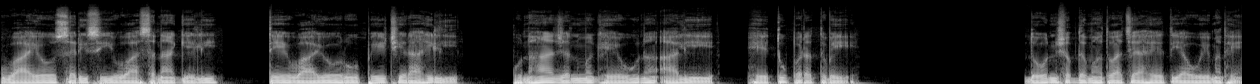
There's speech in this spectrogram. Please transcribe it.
वायो सरिसी वासना गेली ते वायो रूपेची राहिली पुन्हा जन्म घेऊन आली हेतू परत्वे. दोन शब्द महत्त्वाचे आहेत या ओळीमध्ये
